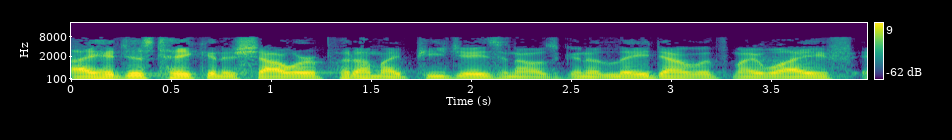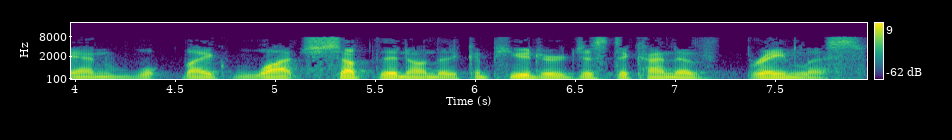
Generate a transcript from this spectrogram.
I had just taken a shower, put on my PJs, and I was going to lay down with my wife and w- like watch something on the computer just to kind of brainless.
